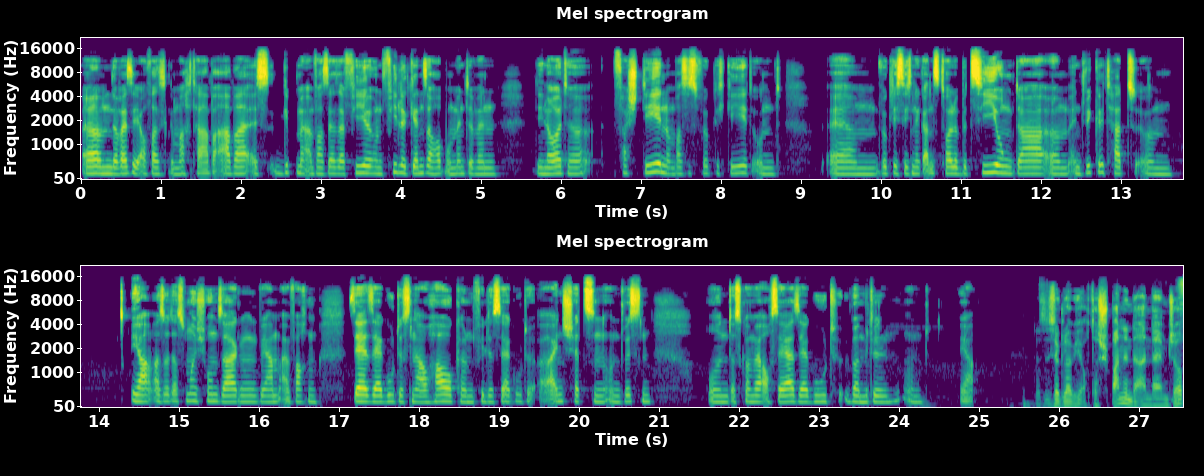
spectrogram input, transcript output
Ähm, da weiß ich auch, was ich gemacht habe. Aber es gibt mir einfach sehr, sehr viel und viele Gänsehautmomente, wenn die Leute verstehen, um was es wirklich geht und ähm, wirklich sich eine ganz tolle Beziehung da ähm, entwickelt hat. Ähm, ja, also das muss ich schon sagen. Wir haben einfach ein sehr, sehr gutes Know-how, können vieles sehr gut einschätzen und wissen. Und das können wir auch sehr, sehr gut übermitteln. Und ja. Das ist ja, glaube ich, auch das Spannende an deinem Job,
